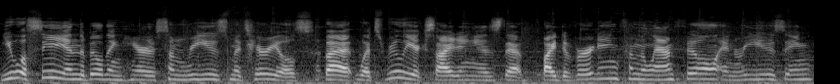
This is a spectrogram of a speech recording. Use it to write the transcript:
You will see in the building here some reused materials, but what's really exciting is that by diverting from the landfill and reusing,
